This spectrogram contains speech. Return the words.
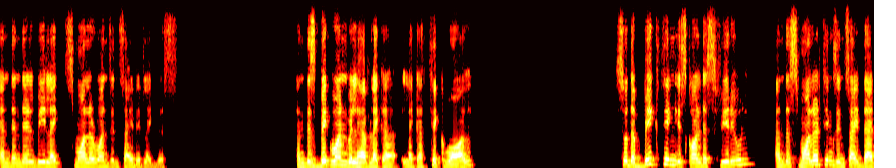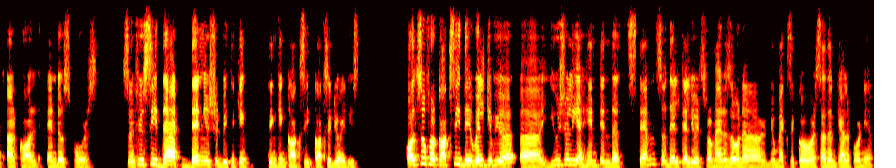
and then there'll be like smaller ones inside it like this. And this big one will have like a like a thick wall. So the big thing is called a spherule, and the smaller things inside that are called endospores. So if you see that, then you should be thinking thinking cocci, coccidioides. Also for cocci, they will give you a, uh, usually a hint in the stem. So they'll tell you it's from Arizona or New Mexico or Southern California.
